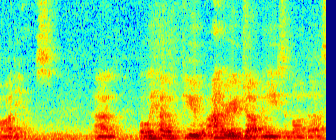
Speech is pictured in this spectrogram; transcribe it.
audience. Um, well, we have a few honorary Javanese among us.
